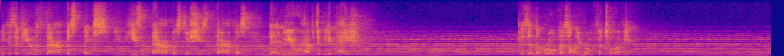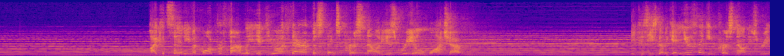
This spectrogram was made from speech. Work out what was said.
Because if your therapist thinks he's a therapist or she's a therapist, then you have to be a patient. Because in the room, there's only room for two of you. I could say it even more profoundly. If your therapist thinks personality is real, watch out. Because he's going to get you thinking personality is real.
